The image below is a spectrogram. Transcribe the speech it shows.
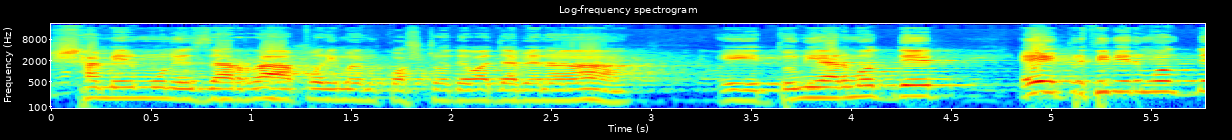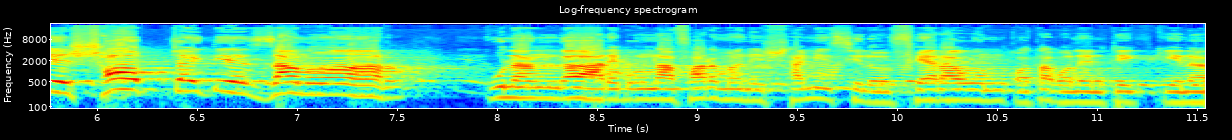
স্বামীর মনে যাররা পরিমাণ কষ্ট দেওয়া যাবে না। এই দুনিয়ার মধ্যে, এই পৃথিবীর মধ্যে সব চাইতে জানোয়ার কুলাঙ্গার এবং নাফারমানি স্বামী ছিল ফেরাউন, কথা বলেন ঠিক কিনা?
